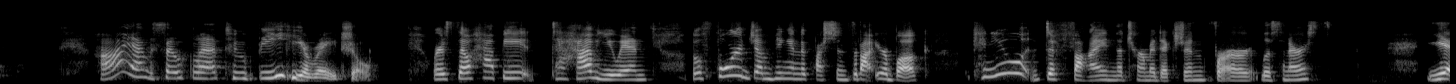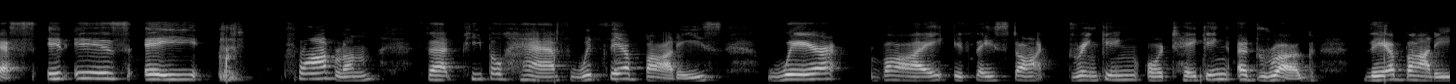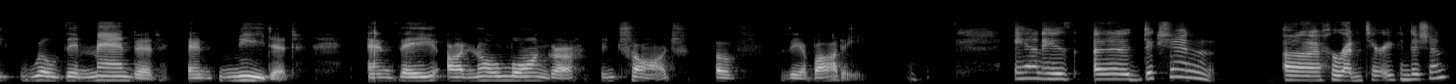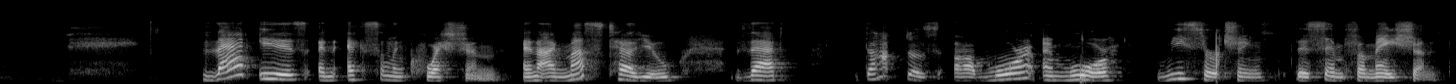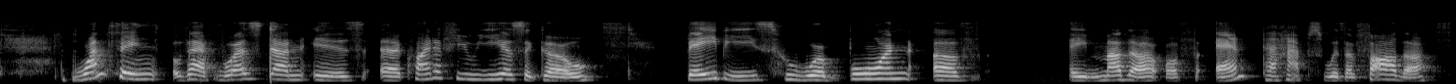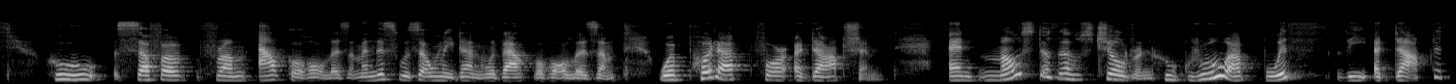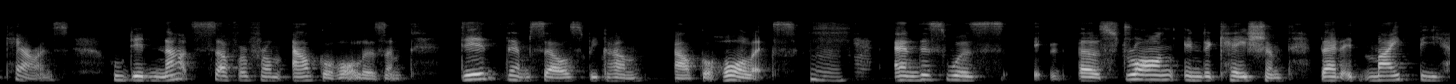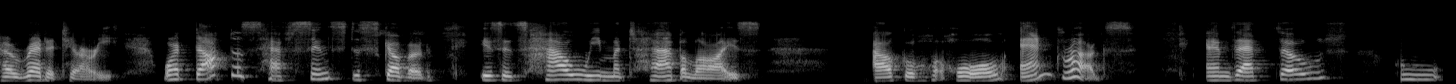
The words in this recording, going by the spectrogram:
Hi, I'm so glad to be here, Rachel. We're so happy to have you. And before jumping into questions about your book, can you define the term addiction for our listeners? Yes, it is a problem that people have with their bodies whereby if they start drinking or taking a drug, their body will demand it and need it, and they are no longer in charge of their body. And is addiction a hereditary condition? That is an excellent question. And I must tell you that doctors are more and more researching this information. One thing that was done is uh, quite a few years ago, babies who were born of a mother of and perhaps with a father who suffer from alcoholism, and this was only done with alcoholism, were put up for adoption. And most of those children who grew up with the adopted parents who did not suffer from alcoholism did themselves become alcoholics. Mm. And this was a strong indication that it might be hereditary. What doctors have since discovered is it's how we metabolize alcohol and drugs, and that those who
